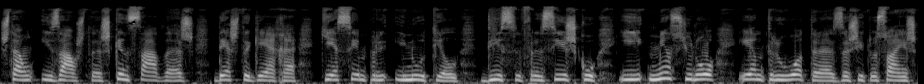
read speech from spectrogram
estão exaustas, cansadas desta guerra, que é sempre inútil, disse Francisco e mencionou, entre outras, as situações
